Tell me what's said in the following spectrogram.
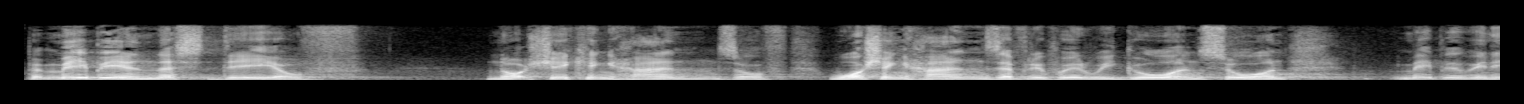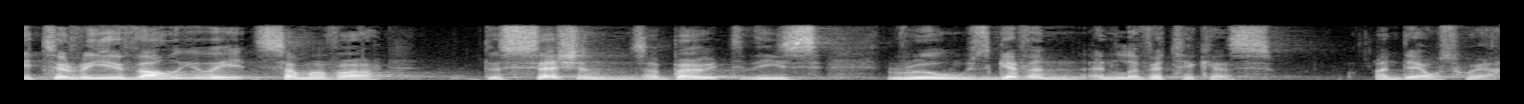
But maybe in this day of not shaking hands, of washing hands everywhere we go, and so on, maybe we need to reevaluate some of our decisions about these rules given in Leviticus and elsewhere.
